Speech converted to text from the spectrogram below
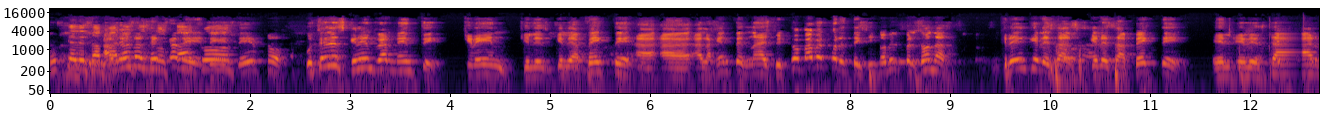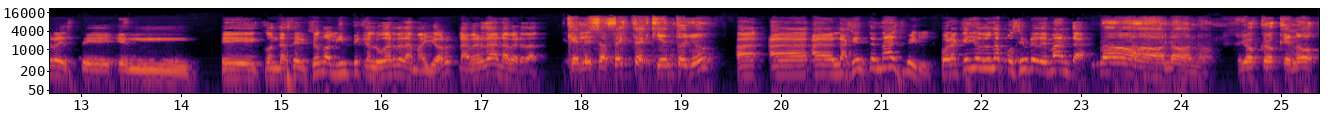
es que desaparecen los tacos. De, esto. ¿Ustedes creen realmente, creen que, les, que le afecte a, a, la gente en Nashville? va a haber 45 mil personas. ¿Creen que les, que les afecte el, el estar este, en, eh, con la selección olímpica en lugar de la mayor? La verdad, la verdad. ¿Que les afecte a quién, Toño? A, la gente en Nashville, por aquello de una posible demanda. No, no, no. Yo creo que no.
